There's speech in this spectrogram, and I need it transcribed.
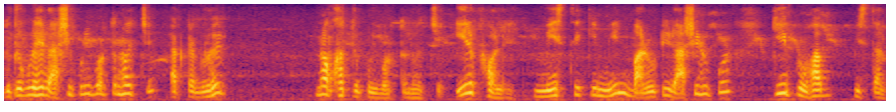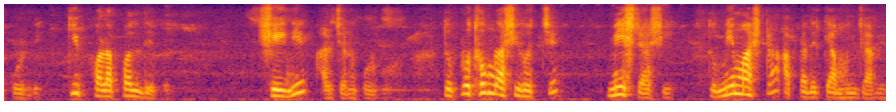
দুটো গ্রহের রাশি পরিবর্তন হচ্ছে, একটা গ্রহের নক্ষত্র পরিবর্তন হচ্ছে। এর ফলে মেষ থেকে মিন বারোটি রাশির উপর কী প্রভাব বিস্তার করবে? কী ফলাফল দেবে? সেই নিয়ে আলোচনা করব। তো প্রথম রাশি হচ্ছে মেষ রাশি। তো মে মাসটা আপনাদের কেমন যাবে?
